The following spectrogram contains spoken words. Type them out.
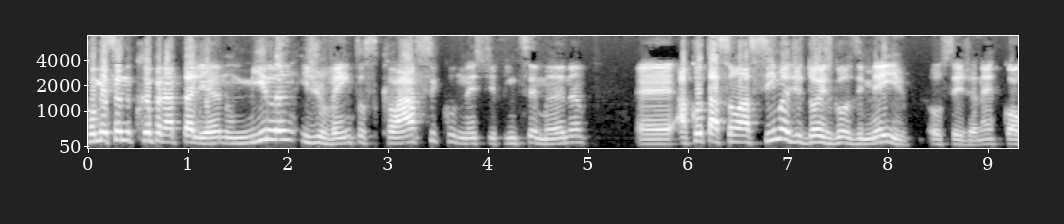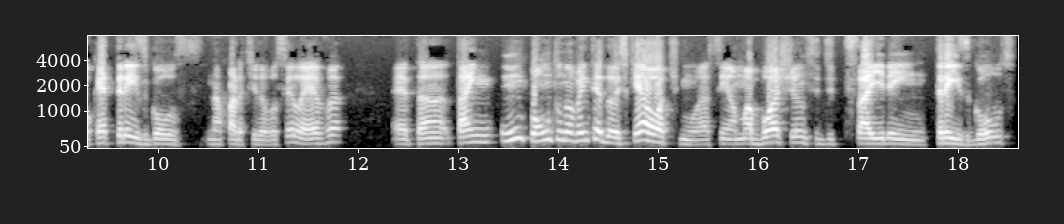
começando com o campeonato italiano, Milan e Juventus, clássico neste fim de semana. É, a cotação acima de dois gols e meio, ou seja, né, qualquer três gols na partida você leva, é, tá, tá em 1,92, que é ótimo. Assim, é uma boa chance de saírem três gols,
